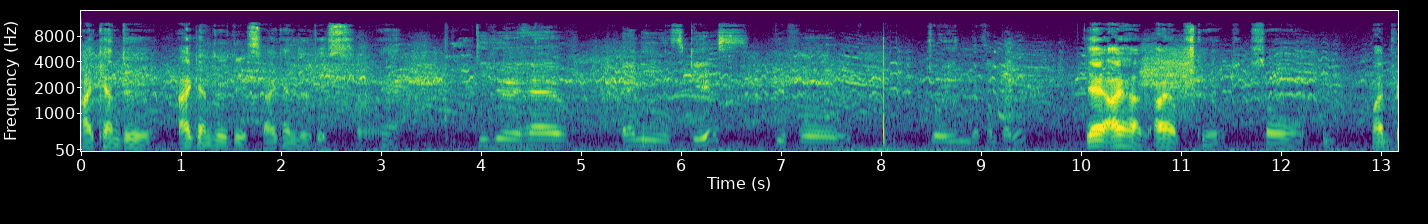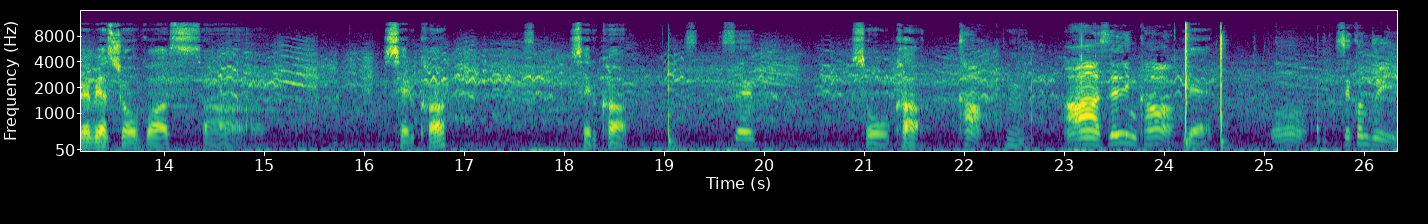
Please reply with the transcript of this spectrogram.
I can do I can do this. I can do this. Yeah. Did you have any skills before joining the company? Yeah, I have I have skill. So my previous job was uh, sell car. Sell car. Sell so car. car. Mm. Ah, selling car. Yeah. Oh, secondary.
